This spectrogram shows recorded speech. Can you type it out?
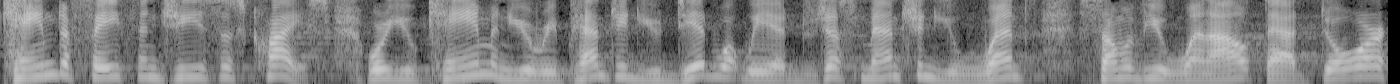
came to faith in Jesus Christ, where you came and you repented, you did what we had just mentioned. You went, some of you went out that door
